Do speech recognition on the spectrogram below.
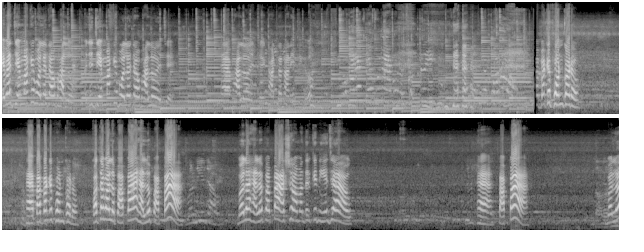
এবার জেম্মাকে বলে দাও ভালো। ওই যে জেম্মাকে বলে দাও ভালো হয়েছে। হ্যাঁ ভালো হয়েছে ঘাটটা নাড়িয়ে দিল। বাবাকে ফোন করো। হ্যাঁ পাপাকে ফোন করো। কথা বলো, পাপা হ্যালো পাপা। বলো হ্যালো পাপা, আসো, আমাদেরকে নিয়ে যাও। হ্যাঁ পাপা। বলো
